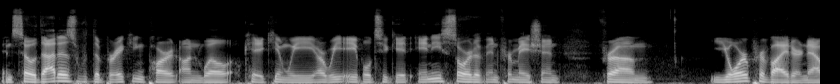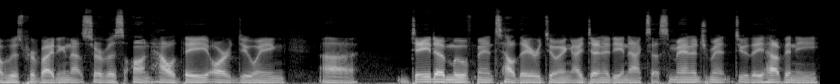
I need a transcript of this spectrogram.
And so that is the breaking part on, well, okay, can we, are we able to get any sort of information from your provider now who is providing that service on how they are doing uh, data movements, how they are doing identity and access management. Do they have any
